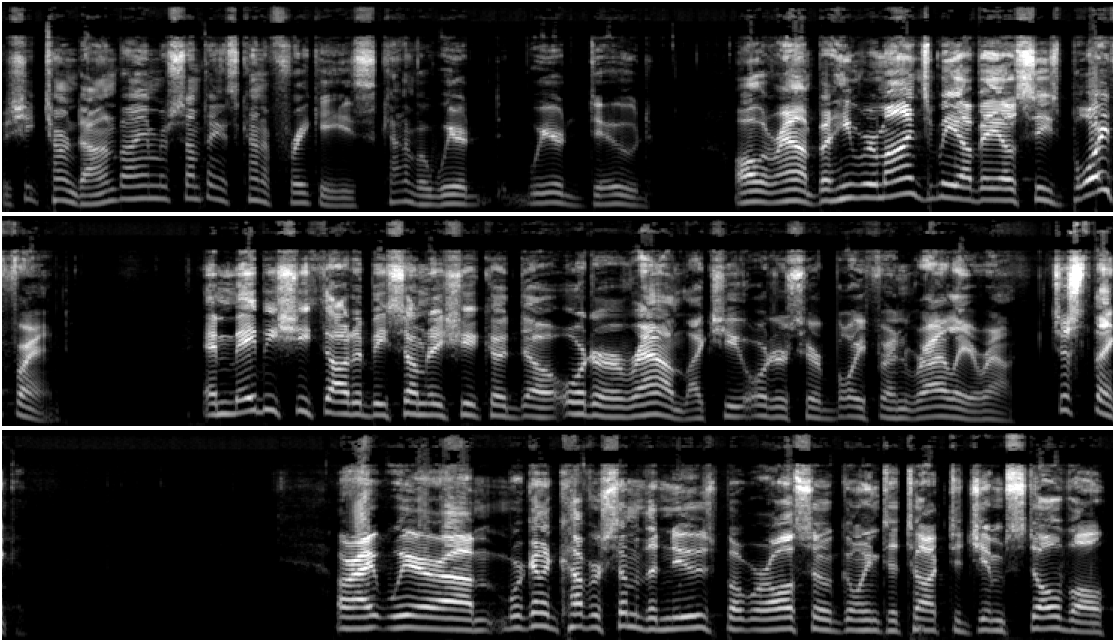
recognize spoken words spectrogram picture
Was she turned on by him or something? It's kind of freaky. He's kind of a weird, weird dude all around. But he reminds me of AOC's boyfriend. And maybe she thought it'd be somebody she could uh, order around, like she orders her boyfriend Riley around. Just thinking. All right, we're um, we're going to cover some of the news, but we're also going to talk to Jim Stovall,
